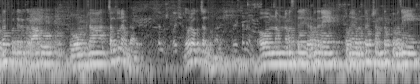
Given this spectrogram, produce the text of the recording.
बृहस्पतिर्ददातु। ओम शान्तं चंदुने उठाए ఎవరో ఒకరు చల్తుండాలి ఓం నం నమస్తే గణపతనే. త్వమేవ ప్రత్యక్షం తత్వమసి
